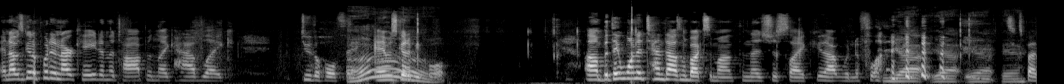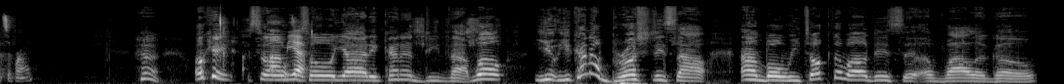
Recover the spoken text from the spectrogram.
and I was gonna put an arcade in the top and like have like do the whole thing, and it was gonna be Oh. cool. Um, but they wanted ten thousand bucks a month, and that's just like that wouldn't have fly. Yeah, yeah, yeah, it's yeah. expensive rent. Okay, so Um, yeah. so yeah, they kind of did that. Well, you you kind of brushed this out, um, but we talked about this a, a while ago.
